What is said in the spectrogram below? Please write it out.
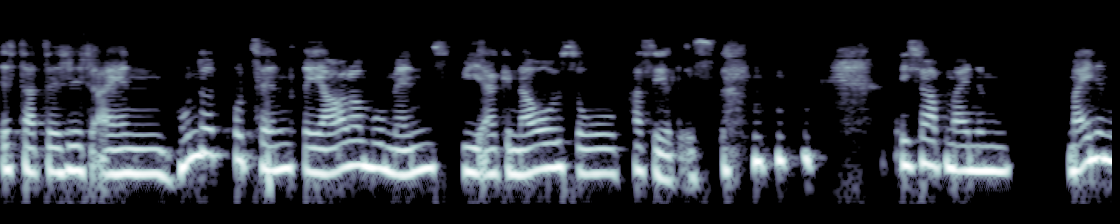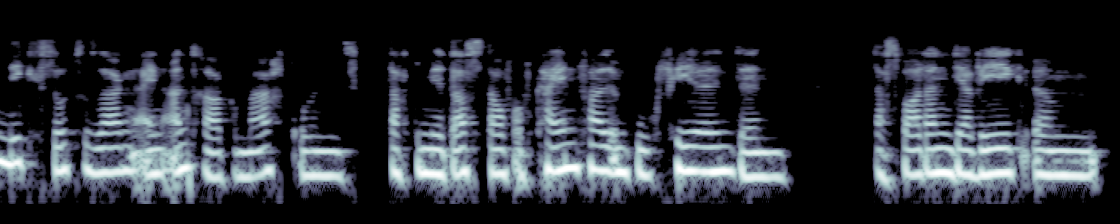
ist tatsächlich ein 100% realer Moment, wie er genau so passiert ist. ich habe meinem, meinem Nick sozusagen einen Antrag gemacht und dachte mir, das darf auf keinen Fall im Buch fehlen, denn das war dann der Weg, ähm,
